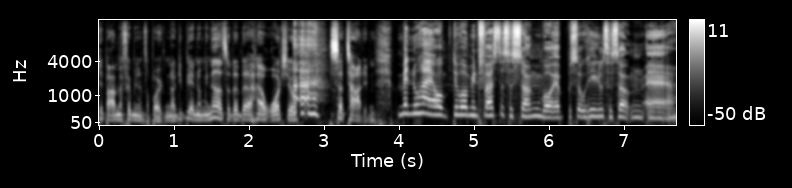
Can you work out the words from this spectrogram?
det bare med familien fra Bryggen. Når de bliver nomineret til den der awardshow, så tager de den. Men nu har jeg jo, det var min første sæson, hvor jeg så hele sæsonen af,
